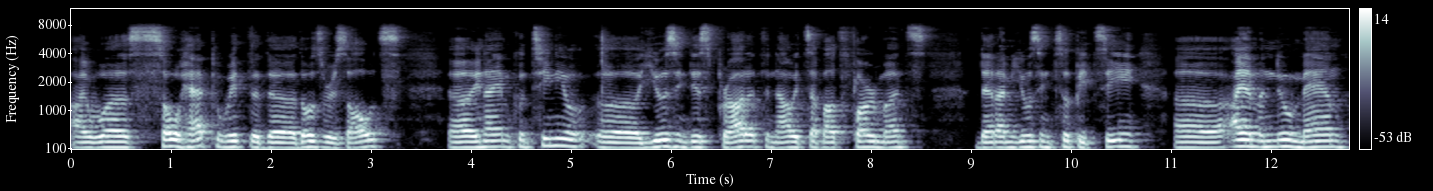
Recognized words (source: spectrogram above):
I was so happy with the, the those results. Uh, and I am continue uh, using this product. Now it's about four months that I'm using 2PT. Uh, I am a new man.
